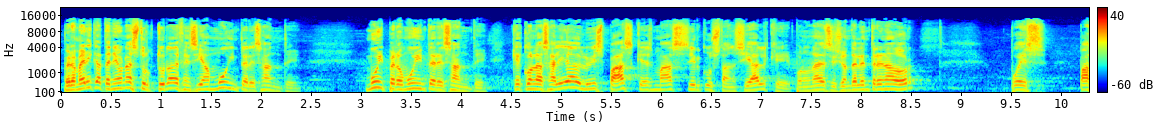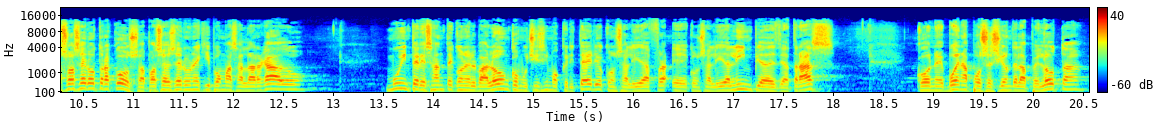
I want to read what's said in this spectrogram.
Pero América tenía una estructura defensiva muy interesante, muy pero muy interesante, que con la salida de Luis Paz, que es más circunstancial que por una decisión del entrenador, pues pasó a ser otra cosa, pasó a ser un equipo más alargado, muy interesante con el balón, con muchísimo criterio, con salida, eh, con salida limpia desde atrás, con eh, buena posesión de la pelota,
